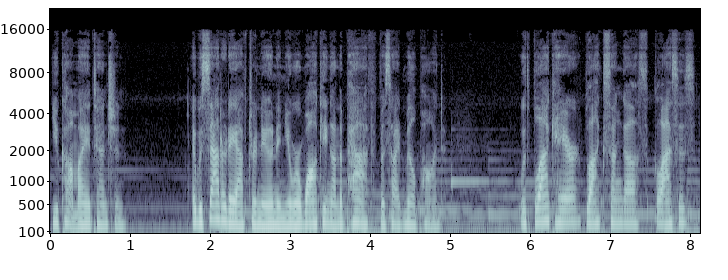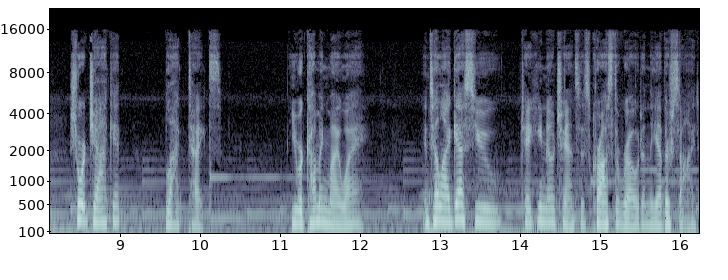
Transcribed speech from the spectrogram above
You caught my attention. It was Saturday afternoon, and you were walking on the path beside Mill Pond. With black hair, black sunglasses, short jacket, black tights. You were coming my way. Until I guess you, taking no chances, crossed the road on the other side.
